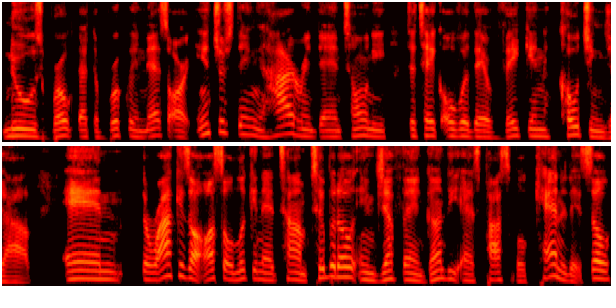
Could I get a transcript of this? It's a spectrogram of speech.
news broke that the Brooklyn Nets are interested in hiring D'Antoni to take over their vacant coaching job. And the Rockets are also looking at Tom Thibodeau and Jeff Van Gundy as possible candidates. So,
